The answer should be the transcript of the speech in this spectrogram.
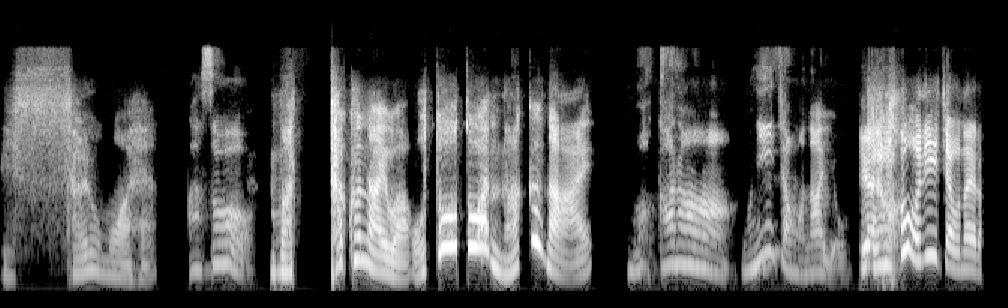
一切思わへん。あ、そ全くないわ。弟はなくない？うわからん。お兄ちゃんはないよ。いや、お兄ちゃんもないやろ。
